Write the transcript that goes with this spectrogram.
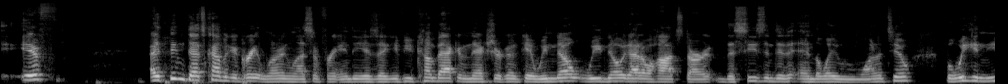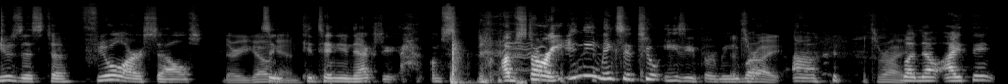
If I think that's kind of like a great learning lesson for Indy is like if you come back in the next year, okay, we know we know we got a hot start. The season didn't end the way we wanted to, but we can use this to fuel ourselves there you go again. Continue next year. I'm I'm sorry. Indy makes it too easy for me. That's but, right. Uh, that's right. But no, I think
